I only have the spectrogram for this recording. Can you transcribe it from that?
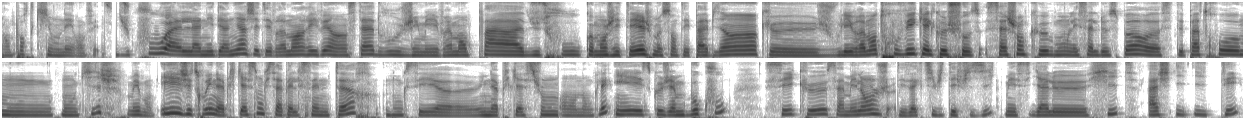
peu importe qui on est en fait. Du coup, l'année dernière, j'étais vraiment arrivée à un stade où j'aimais vraiment pas du tout comment j'étais, je me sentais pas bien, que je voulais vraiment trouver quelque chose, sachant que bon, les salles de sport, euh, c'était pas trop mon, kiff, mais bon. Et j'ai trouvé une application qui s'appelle Center, donc c'est euh, une application en anglais. Et ce que j'aime beaucoup, c'est que ça mélange des activités physiques, mais il y a le HIIT, H-I-I-T,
